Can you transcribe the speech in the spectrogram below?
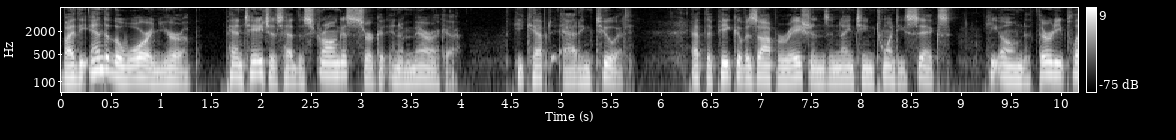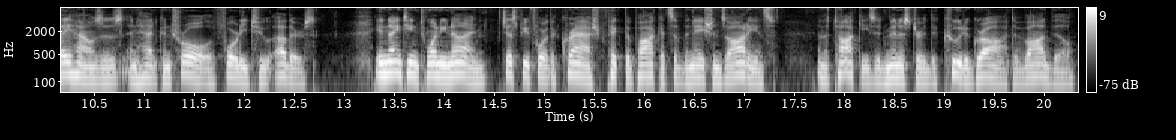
By the end of the war in Europe, Pantages had the strongest circuit in America. He kept adding to it. At the peak of his operations in 1926, he owned 30 playhouses and had control of 42 others. In 1929, just before the crash picked the pockets of the nation's audience, and the talkies administered the coup de grace to vaudeville,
